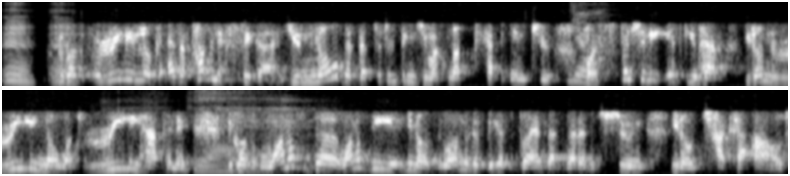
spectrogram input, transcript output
Mm, mm. Because really, look, as a public figure, you know that there are certain things you must not tap into, Yeah. more especially if you have you don't really know what's really happening. Yeah. Because one of the one of the you know one of the biggest brands that that soon you know chuck her out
